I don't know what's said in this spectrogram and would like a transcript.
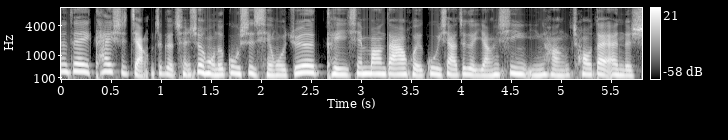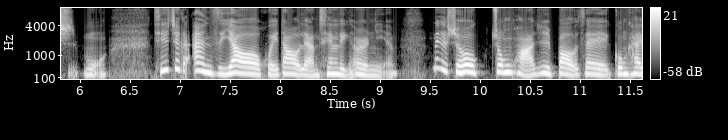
那在开始讲这个陈胜鸿的故事前，我觉得可以先帮大家回顾一下这个阳信银行超贷案的始末。其实这个案子要回到两千零二年，那个时候中华日报在公开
